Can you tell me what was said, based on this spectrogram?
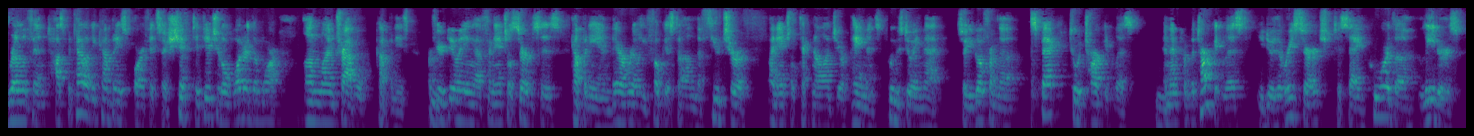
relevant hospitality companies? Or if it's a shift to digital, what are the more online travel companies, or if hmm. you're doing a financial services company and they're really focused on the future of financial technology or payments, who's doing that? So you go from the spec to a target list. Hmm. And then from the target list, you do the research to say who are the leaders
